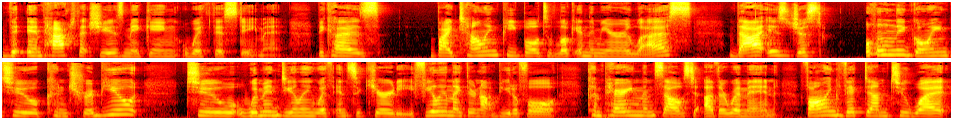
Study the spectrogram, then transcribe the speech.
the impact that she is making with this statement because by telling people to look in the mirror less, that is just only going to contribute to women dealing with insecurity, feeling like they're not beautiful, comparing themselves to other women, falling victim to what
